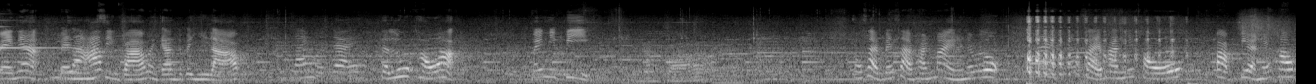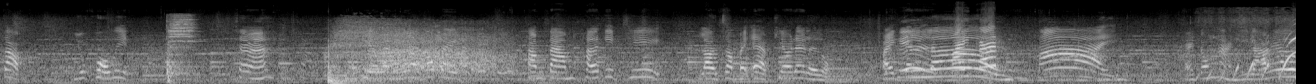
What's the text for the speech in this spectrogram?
ป็นเนี่ยเป็นสีฟ้าเหมือนกันจะเป็นยีราฟไล่หัวใจแต่ลูกเขาอะ ไม่มีปีกนางฟ้าสงสัยเป็นสายพันธุ์ใหม่นะใช่ไหมลูกสายพันธุ์ที่เขาปรับเปลี่ยนให้เข้ากับยุคโควิด ใช่ไหมโอเควันนี้เราก็ไปทำตามภารกิจที่เราจะไปแอบเที่ยวได้เลยหรอกไปกันเลยไปกัน ไป ไปต้องหายีราฟเนี่ย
